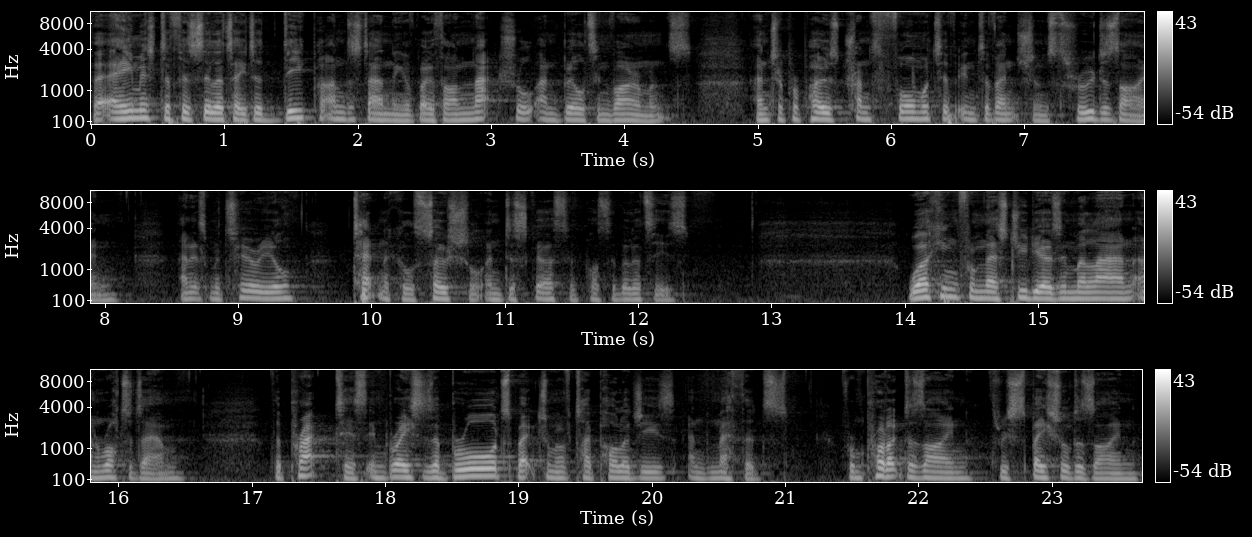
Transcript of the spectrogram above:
Their aim is to facilitate a deeper understanding of both our natural and built environments and to propose transformative interventions through design and its material, technical, social, and discursive possibilities. Working from their studios in Milan and Rotterdam, the practice embraces a broad spectrum of typologies and methods from product design through spatial design,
